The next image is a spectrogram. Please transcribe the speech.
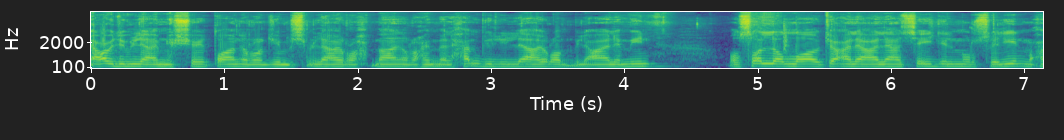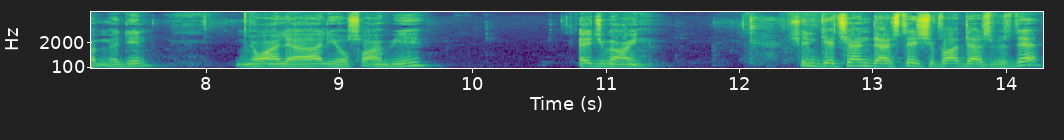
Euzu billahi mineşşeytanirracim. Bismillahirrahmanirrahim. Elhamdülillahi rabbil alamin. Ve sallallahu teala ala seyyidil murselin Muhammedin ve ala alihi ve sahbihi ecmaîn. Şimdi geçen derste, şifa dersimizde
